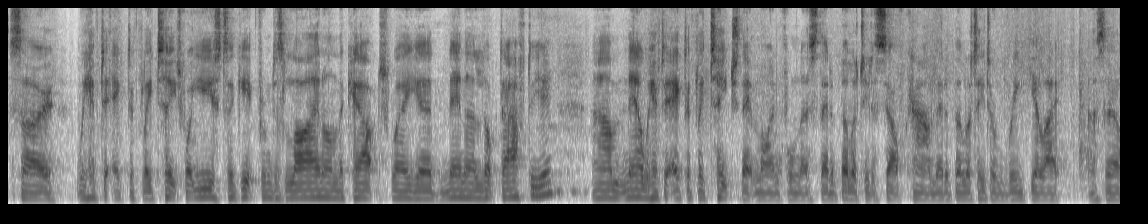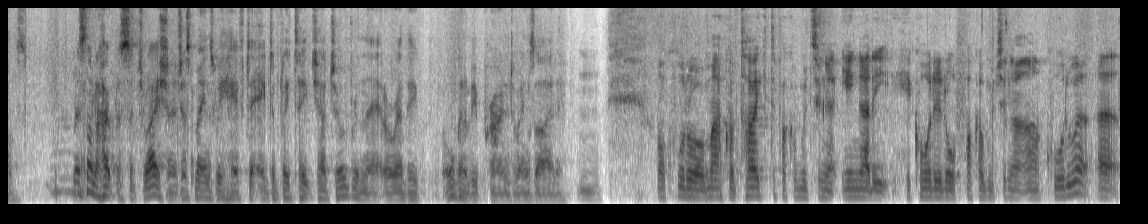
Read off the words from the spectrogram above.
so we have to actively teach. What you used to get from just lying on the couch where your nana looked after you, um, now we have to actively teach that mindfulness, that ability to self calm, that ability to regulate ourselves. It's not a hopeless situation, it just means we have to actively teach our children that or they're all going to be prone to anxiety. Mm. O koro, mā kua tae ki te whakamutunga engari, he kōrero whakamutunga ā kōrua. Uh...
